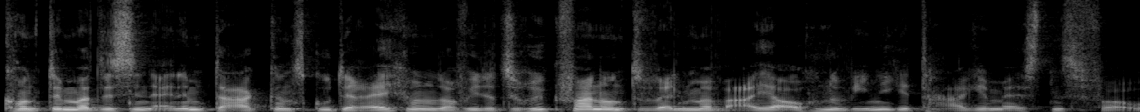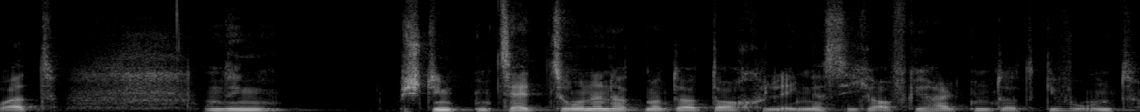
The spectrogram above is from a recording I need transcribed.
konnte man das in einem Tag ganz gut erreichen und auch wieder zurückfahren und weil man war ja auch nur wenige Tage meistens vor Ort. Und in bestimmten Zeitzonen hat man dort auch länger sich aufgehalten, dort gewohnt.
